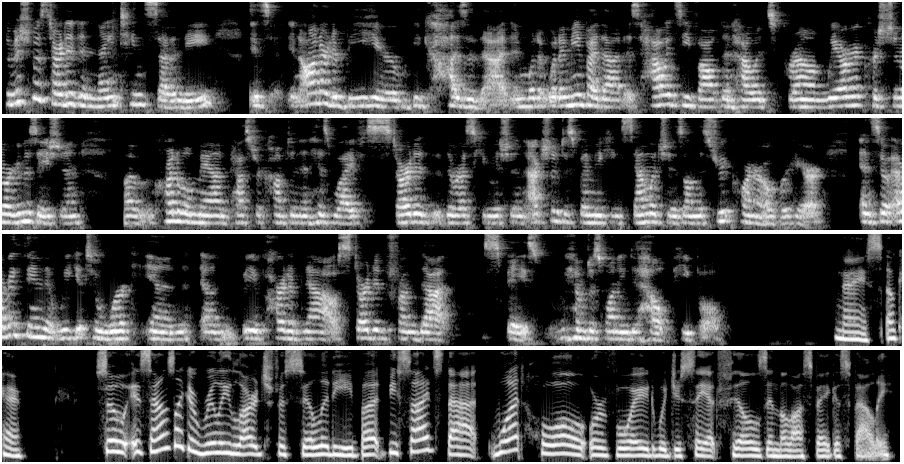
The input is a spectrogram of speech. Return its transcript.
The mission was started in 1970. It's an honor to be here because of that. And what, what I mean by that is how it's evolved and how it's grown. We are a Christian organization. An incredible man, Pastor Compton, and his wife started the rescue mission actually just by making sandwiches on the street corner over here. And so everything that we get to work in and be a part of now started from that space, him just wanting to help people. Nice. Okay. So it sounds like a really large facility, but besides that, what hole or void would you say it fills in the Las Vegas Valley?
